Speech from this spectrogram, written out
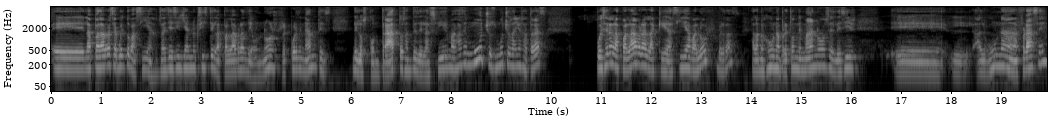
eh, la palabra se ha vuelto vacía, es decir, ya no existe la palabra de honor. Recuerden antes de los contratos, antes de las firmas, hace muchos, muchos años atrás, pues era la palabra la que hacía valor, ¿verdad? A lo mejor un apretón de manos, el decir alguna frase,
